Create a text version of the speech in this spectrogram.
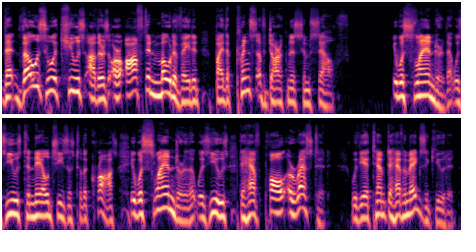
that those who accuse others are often motivated by the prince of darkness himself. It was slander that was used to nail Jesus to the cross. It was slander that was used to have Paul arrested with the attempt to have him executed.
